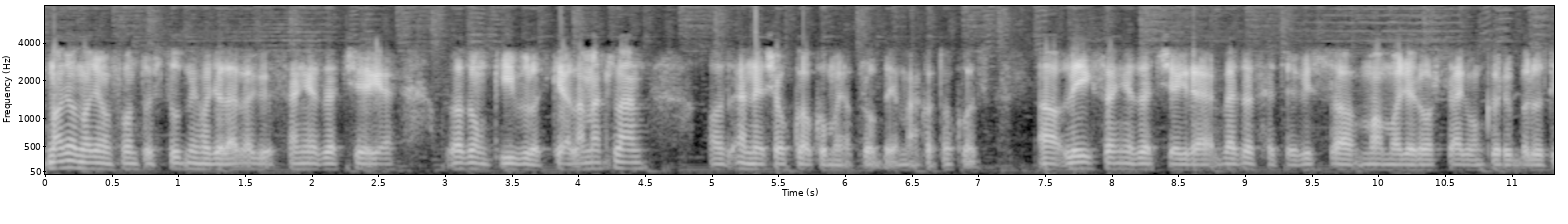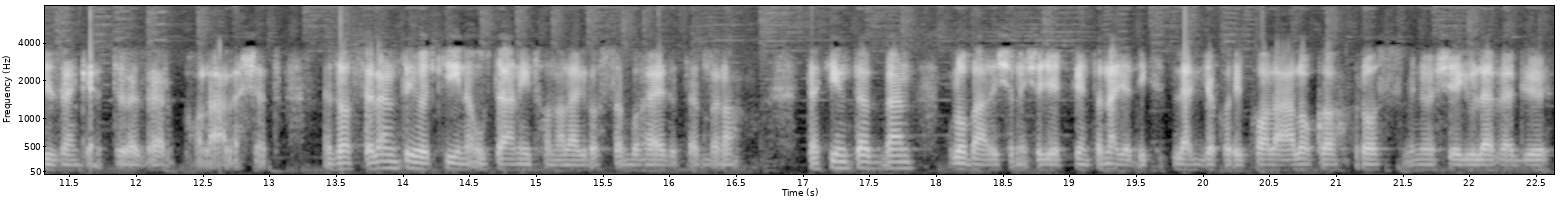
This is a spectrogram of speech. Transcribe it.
Nagyon-nagyon fontos tudni, hogy a levegő szennyezettsége az azon kívül, hogy kellemetlen, az ennél sokkal komolyabb problémákat okoz. A légszennyezettségre vezethető vissza ma Magyarországon körülbelül 12 ezer haláleset. Ez azt jelenti, hogy Kína után itthon a legrosszabb a helyzet ebben a tekintetben. Globálisan is egyébként a negyedik leggyakoribb halálok a rossz minőségű levegő.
